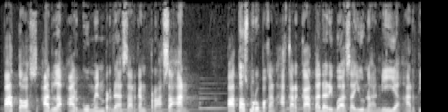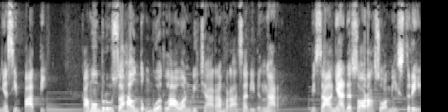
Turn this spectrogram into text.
Pathos adalah argumen berdasarkan perasaan. Pathos merupakan akar kata dari bahasa Yunani yang artinya simpati. Kamu berusaha untuk membuat lawan bicara merasa didengar. Misalnya ada seorang suami istri.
